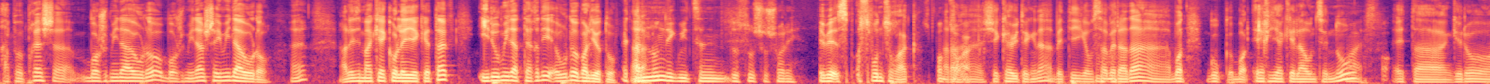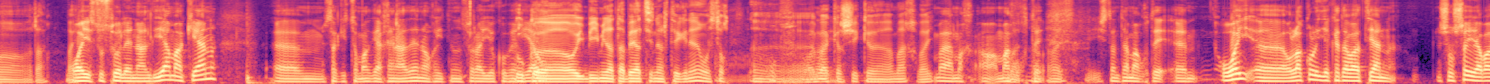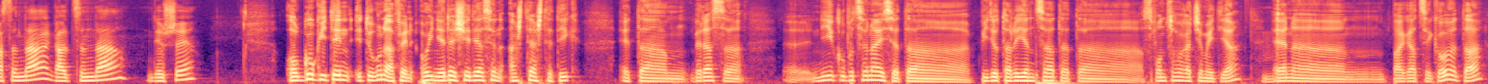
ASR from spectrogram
apopres, uh, bos mila euro, bos mila, sei mila euro. Eh? Aliz makeako lehiaketak, iru mila terdi euro baliotu. eta Ara. nondik bitzen duzu sosori. Ebe, sp- sponsorak. Sponsorak. Seka da, beti gauza bera da, bon, guk bon, erriak launtzen du, Bai. eta gero, ara, bai. Bai, ez duzuelen aldia makean, um, zakitzo bat garen den, hori egiten duzuela joko Guk berri hau. uh, oi, bi mila eta behatzen arte ginen, ozort, uh, bakasik uh, amak, bai. Ba, amak, amak Bai, urte, bai. istante amak urte. Um, Oai, uh, olako lehiaketa batean, sosa irabazten da, galtzen da, deuse? Hor guk iten etuguna, afen, hoi nire esedea zen aste-astetik, eta mm, beraz, uh, ni ikuputzen naiz eta pilotarientzat eta sponsorak atxemaitia, Hmm. en uh, pagatzeko, eta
